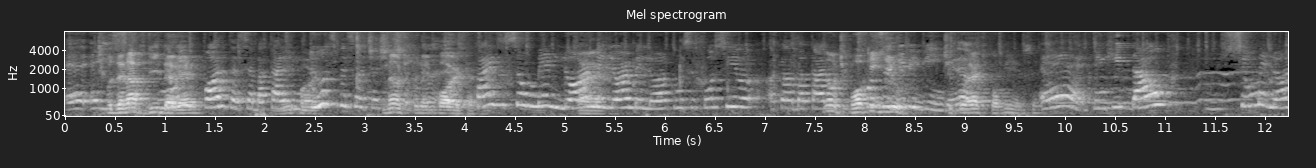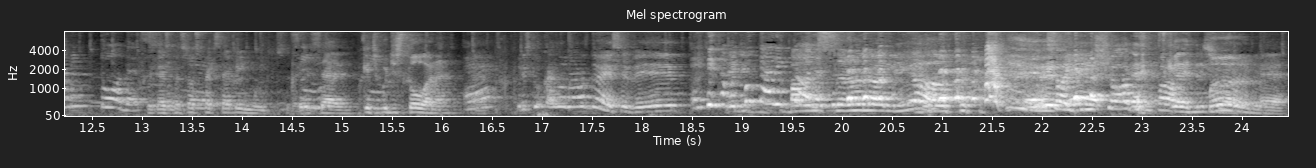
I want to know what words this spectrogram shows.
é, é Tipo, isso. dando a vida, não né? importa se a batalha Não tem importa. duas pessoas te assistindo. Não, tipo, não importa. Faz o seu melhor, É. melhor, melhor, como se fosse aquela batalha Não, tipo Rock in fosse o Rio. Tipo, é, tipo Rock in Rio, sim. É, tem que dar o, o seu melhor em todas. Porque as pessoas percebem muito daí. Sim. Percebe? Porque, tipo, destoa, né? É, Por isso que o Casanova ganha. Você vê ele tá ele montado em todas. balançando ali, ó. Ele só entra em choque. Você é fala, mano... É.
